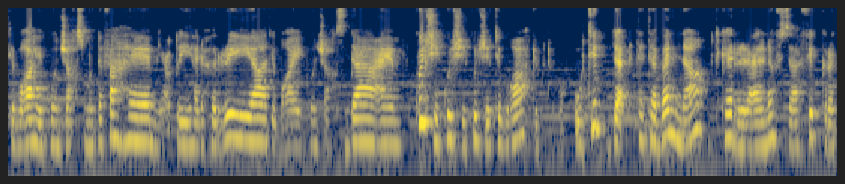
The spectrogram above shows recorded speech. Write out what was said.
تبغاه يكون شخص متفهم يعطيها الحرية تبغاه يكون شخص داعم. كل شيء كل شيء كل شيء تبغاه تكتبه. وتبدأ تتبنى وتكرر على نفسها فكرة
